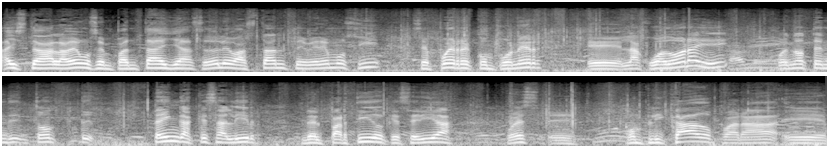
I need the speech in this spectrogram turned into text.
Ahí está, la vemos en pantalla, se duele bastante, veremos si se puede recomponer la jugadora y pues no, tenga que salir del partido que sería pues eh, complicado para eh,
